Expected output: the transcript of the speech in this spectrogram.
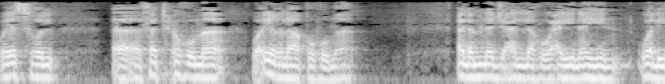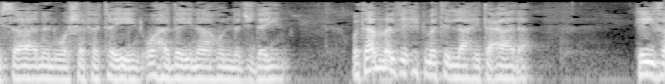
ويسهل آه، فتحهما وإغلاقهما. ألم نجعل له عينين ولسانا وشفتين وهديناه النجدين. وتأمل في حكمة الله تعالى كيف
